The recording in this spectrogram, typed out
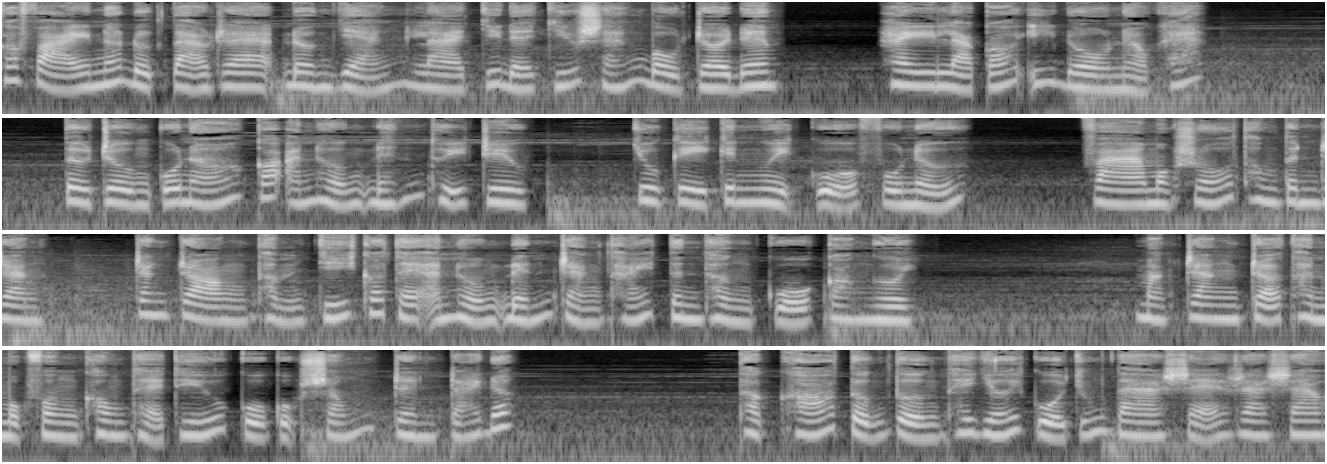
có phải nó được tạo ra đơn giản là chỉ để chiếu sáng bầu trời đêm, hay là có ý đồ nào khác? Từ trường của nó có ảnh hưởng đến thủy triều, chu kỳ kinh nguyệt của phụ nữ, và một số thông tin rằng trăng tròn thậm chí có thể ảnh hưởng đến trạng thái tinh thần của con người. Mặt trăng trở thành một phần không thể thiếu của cuộc sống trên trái đất. Thật khó tưởng tượng thế giới của chúng ta sẽ ra sao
